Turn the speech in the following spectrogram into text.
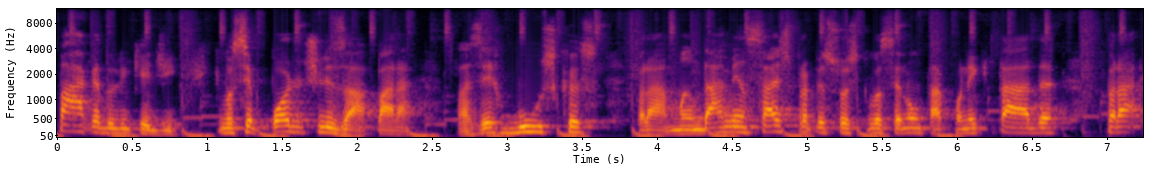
paga do LinkedIn que você pode utilizar para fazer buscas, para mandar mensagens para pessoas que você não está conectada, para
